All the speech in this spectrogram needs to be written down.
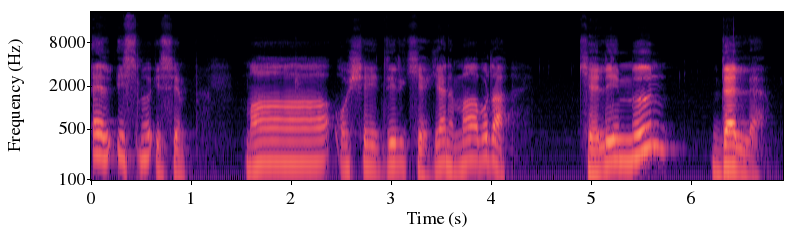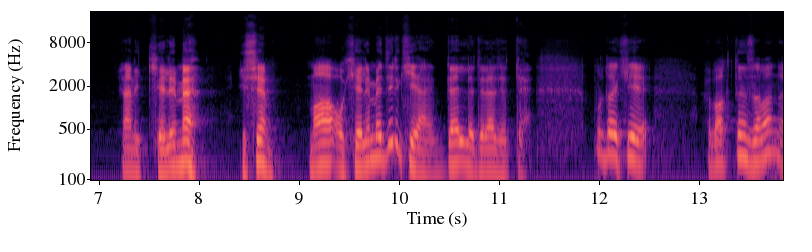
El ismi isim. Ma o şeydir ki. Yani ma burada kelimün delle. Yani kelime, isim. Ma o kelimedir ki yani delle delalet etti. Buradaki baktığın zaman e,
